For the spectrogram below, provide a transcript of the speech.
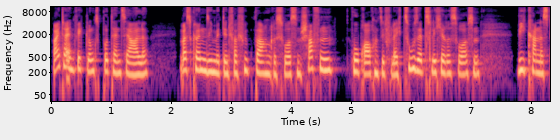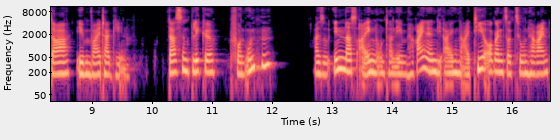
Weiterentwicklungspotenziale? Was können Sie mit den verfügbaren Ressourcen schaffen? Wo brauchen Sie vielleicht zusätzliche Ressourcen? Wie kann es da eben weitergehen? Das sind Blicke von unten, also in das eigene Unternehmen herein, in die eigene IT-Organisation herein.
